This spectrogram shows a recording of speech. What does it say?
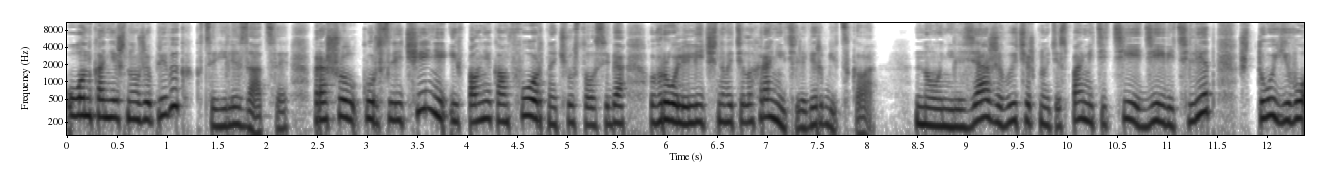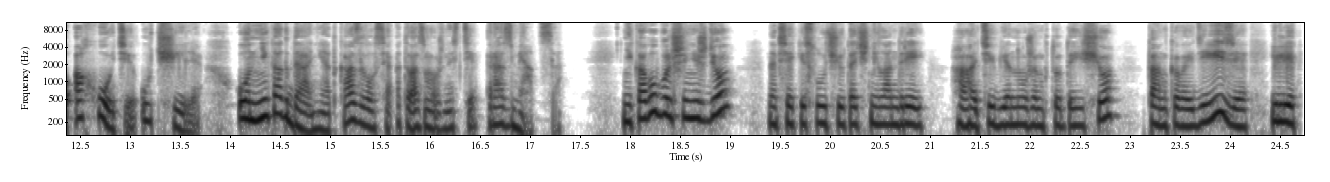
Он, конечно, уже привык к цивилизации, прошел курс лечения и вполне комфортно чувствовал себя в роли личного телохранителя Вербицкого. Но нельзя же вычеркнуть из памяти те девять лет, что его охоте учили. Он никогда не отказывался от возможности размяться. «Никого больше не ждем?» — на всякий случай уточнил Андрей. «А тебе нужен кто-то еще?» Танковая дивизия или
